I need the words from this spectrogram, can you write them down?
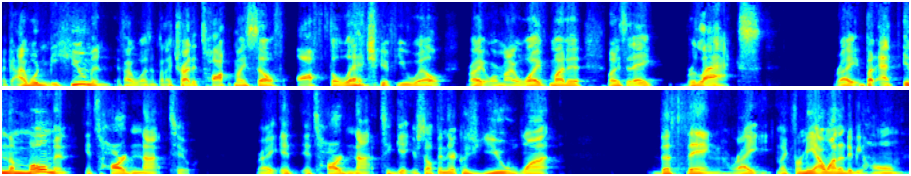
Like I wouldn't be human if I wasn't, but I try to talk myself off the ledge, if you will. Right. Or my wife might have, might have said, Hey, relax. Right. But at, in the moment, it's hard not to. Right. It, it's hard not to get yourself in there because you want the thing, right? Like for me, I wanted to be home.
